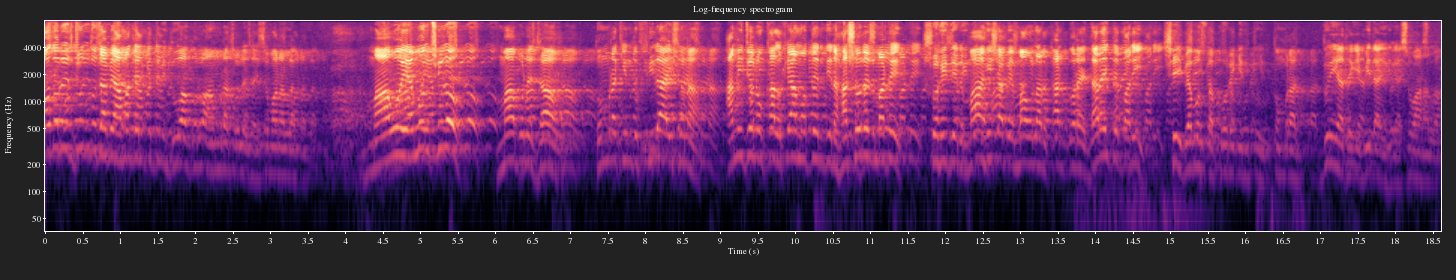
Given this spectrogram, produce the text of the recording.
বদরের যুদ্ধ যাবে, আমাদেরকে তুমি দোয়া করো, আমরা চলে যাই। সুবহানাল্লাহ মাও এমন ছিল। মা বলে, যাও, তোমরা কিন্তু ফিরে আইসো না। আমি যেন কাল কেয়ামতের দিন হাসরের মাঠে শহীদের মা হিসাবে মাওলার কাঠ গড়ায় দাঁড়াইতে পারি, সেই ব্যবস্থা করে কিন্তু তোমরা দুনিয়া থেকে বিদায় হয়ে সুবহানাল্লাহ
